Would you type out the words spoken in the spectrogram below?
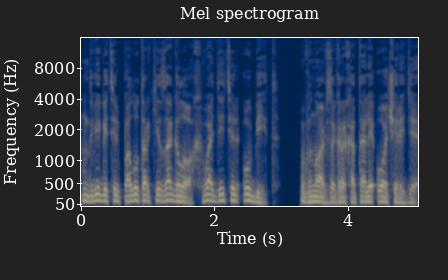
Двигатель полуторки заглох, водитель убит. Вновь загрохотали очереди.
